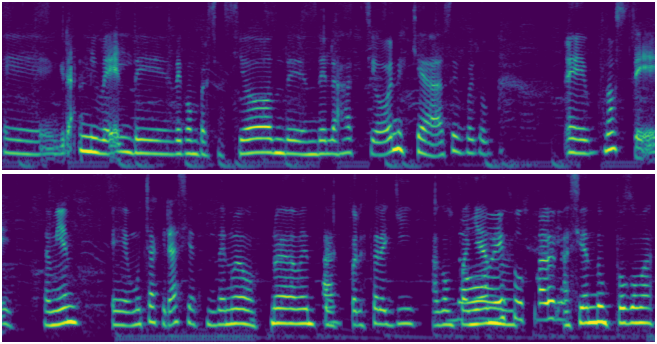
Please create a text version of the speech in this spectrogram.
Eh, gran nivel de, conversación, de, las acciones que hace. Pero, eh, no sé, también eh, muchas gracias de nuevo, nuevamente, ah. por estar aquí acompañando, haciendo un poco más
